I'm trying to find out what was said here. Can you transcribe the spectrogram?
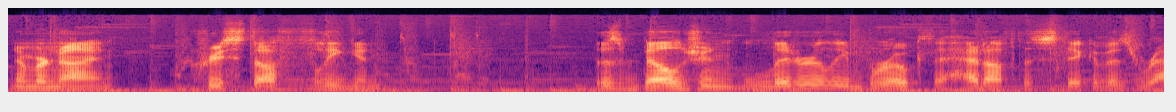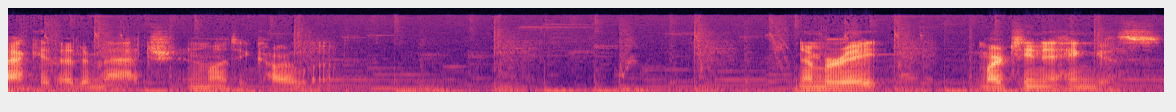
Number 9, Kristof Vliegen. This Belgian literally broke the head off the stick of his racket at a match in Monte Carlo. Number 8, Martina Hingis.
